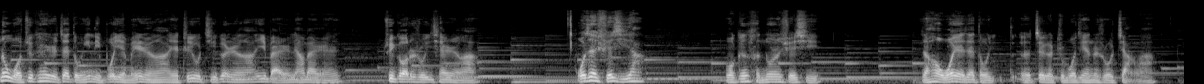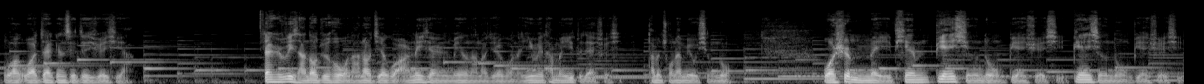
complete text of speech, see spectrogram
那我最开始在抖音里播也没人啊，也只有几个人啊，一百人、两百人，最高的时候一千人啊。我在学习呀。我跟很多人学习，然后我也在抖呃这个直播间的时候讲了，我我在跟谁在学习啊？但是为啥到最后我拿到结果，而那些人没有拿到结果呢？因为他们一直在学习，他们从来没有行动。我是每天边行动边学习，边行动边学习，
